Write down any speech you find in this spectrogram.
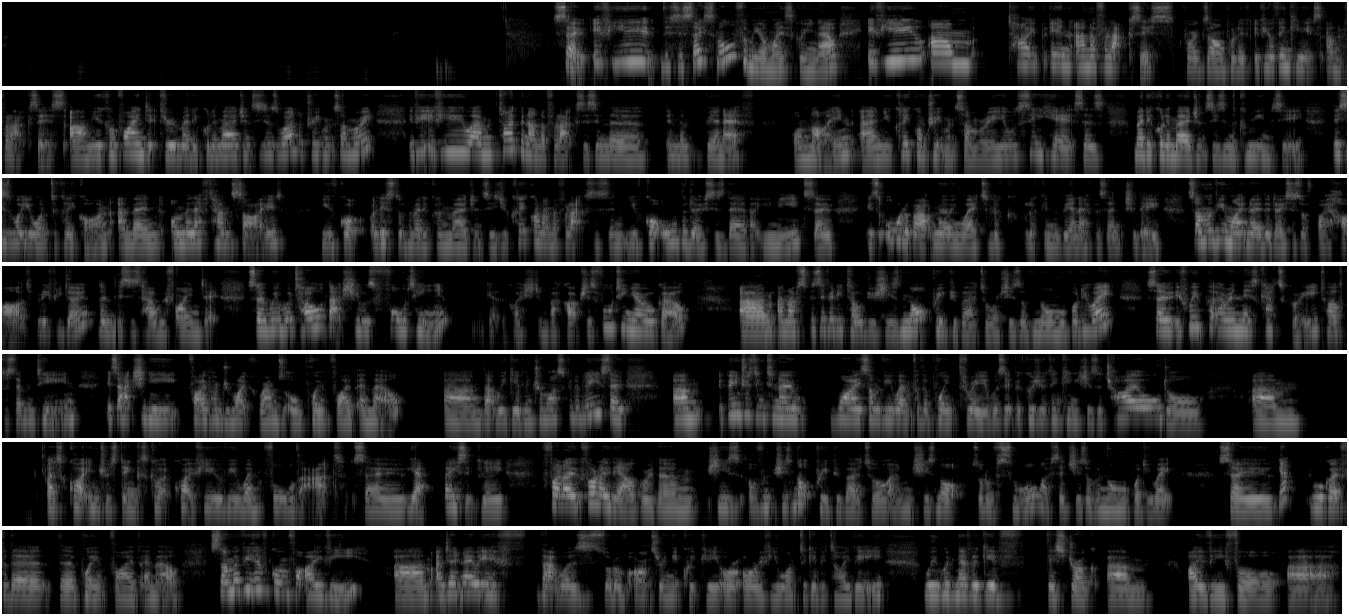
So if you, this is so small for me on my screen now. If you um, type in anaphylaxis, for example, if, if you're thinking it's anaphylaxis, um, you can find it through medical emergencies as well, a treatment summary. If you if you um, type in anaphylaxis in the in the BNF online and you click on treatment summary, you will see here it says medical emergencies in the community. This is what you want to click on, and then on the left hand side you've got a list of the medical emergencies. You click on anaphylaxis and you've got all the doses there that you need. So it's all about knowing where to look look in the BNF essentially. Some of you might know the doses off by heart, but if you don't, then this is how we find it. So we were told that she was 14. Let me get the question back up. She's a 14 year old girl. Um, and I've specifically told you she's not prepubertal and she's of normal body weight. So if we put her in this category, 12 to 17, it's actually 500 micrograms or 0.5 ml um, that we give intramuscularly. So um, it'd be interesting to know why some of you went for the 0.3. Was it because you're thinking she's a child or um, that's quite interesting because quite, quite a few of you went for that. So yeah, basically follow follow the algorithm. She's of she's not prepubertal and she's not sort of small. I've said she's of a normal body weight. So yeah, we'll go for the the 0.5 ml. Some of you have gone for IV. Um, I don't know if that was sort of answering it quickly, or or if you want to give it IV, we would never give this drug um, IV for uh,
